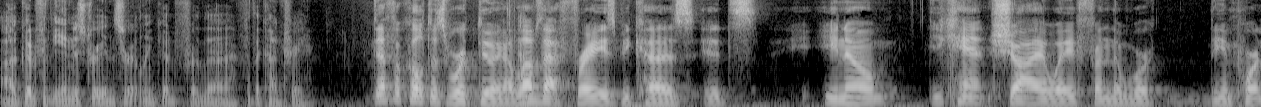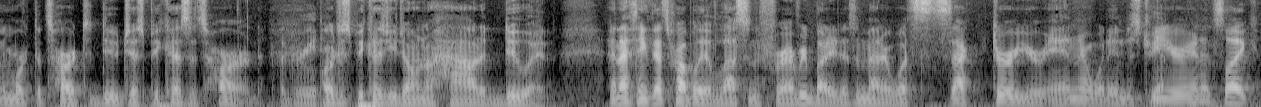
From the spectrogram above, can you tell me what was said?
uh, good for the industry and certainly good for the for the country. Difficult is worth doing. I love that phrase because it's you know you can't shy away from the work, the important work that's hard to do just because it's hard. Agreed. Or just because you don't know how to do it. And I think that's probably a lesson for everybody. It doesn't matter what sector you're in or what industry you're in. It's like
